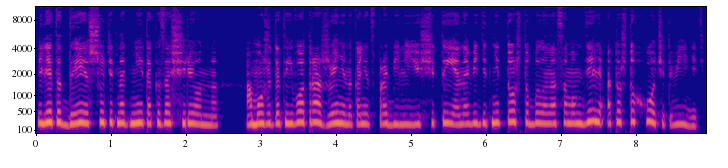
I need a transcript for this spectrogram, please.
Или это Дея шутит над ней так изощренно? А может, это его отражение наконец пробили ее щиты, и она видит не то, что было на самом деле, а то, что хочет видеть.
